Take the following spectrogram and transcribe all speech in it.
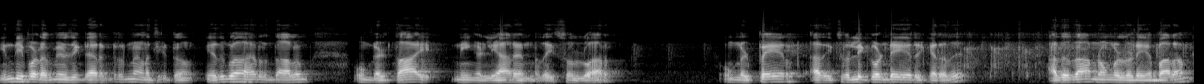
இந்தி பட மியூசிக் டைரக்டர்னு நினச்சிக்கிட்டோம். எதுவாக இருந்தாலும் உங்கள் தாய் நீங்கள் யார் என்பதை சொல்வார். உங்கள் பெயர் அதை சொல்லிக்கொண்டே இருக்கிறது. அதுதான் உங்களுடைய பலம்.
